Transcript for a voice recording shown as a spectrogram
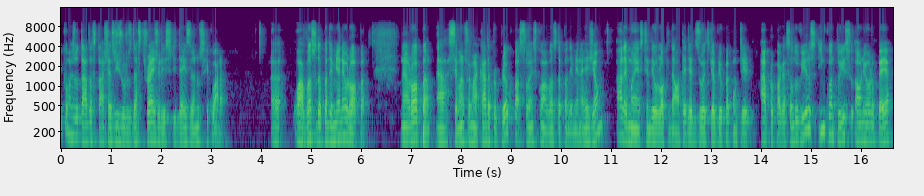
e, como resultado, as taxas de juros das Treasuries de 10 anos recuaram uh, o avanço da pandemia na Europa. Na Europa, a semana foi marcada por preocupações com o avanço da pandemia na região. A Alemanha estendeu o lockdown até dia 18 de abril para conter a propagação do vírus. Enquanto isso, a União Europeia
